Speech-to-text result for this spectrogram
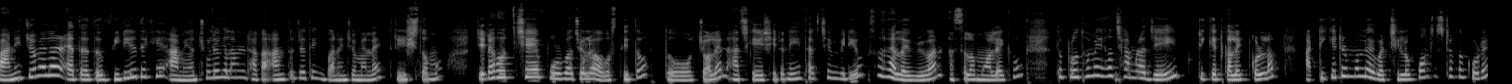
বাণিজ্য মেলার এত, এত ভিডিও দেখে আমিও চলে গেলাম ঢাকা আন্তর্জাতিক বাণিজ্য মেলায় ত্রিশতম যেটা হচ্ছে পূর্বাচলে অবস্থিত। তো চলেন আজকে সেটা নিয়েই থাকছে ভিডিও। সো হ্যালো এভরিওয়ান আসসালামু আলাইকুম। তো ১ম এই হচ্ছে আমরা যেই টিকিট কালেক্ট করলাম। আর টিকিটের মূল্য এবার ছিল ৳৫০ করে।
